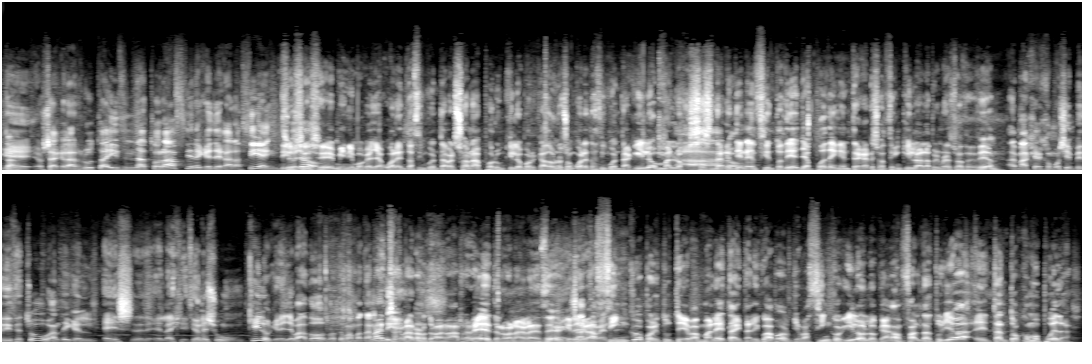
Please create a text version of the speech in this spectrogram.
40. que, o sea que la ruta Iznatoraf tiene que llegar a 100, digo sí, yo. sí, sí, mínimo que haya 40 50 personas por un kilo por cada uno, son 40 50 kilos, más los Claro. 60 que tienen, 110, ya pueden entregar esos 100 kilos a la primera asociación. Además que es como siempre dices tú, Andy, que el- es, eh, la inscripción es un kilo, quiere llevar dos, no te va a matar nadie. Está claro, no te van a al revés, te lo van a agradecer. Quieres llevar. 5 porque tú te llevas maleta y tal y cual, pues llevas 5 kilos, lo que hagan falta. Tú llevas eh, tanto como puedas.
